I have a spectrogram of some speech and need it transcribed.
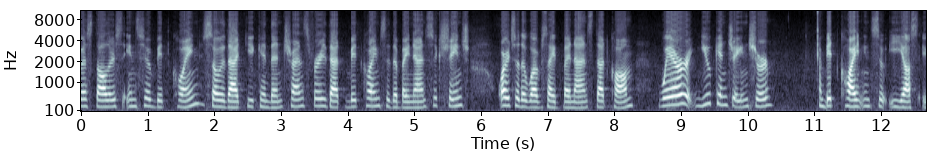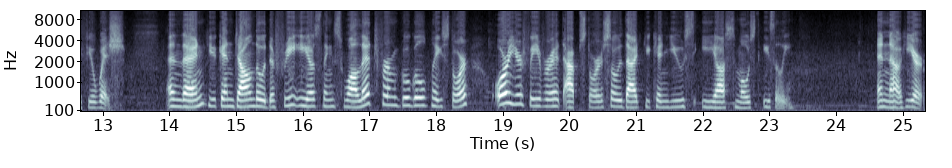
US dollars into Bitcoin so that you can then transfer that Bitcoin to the Binance exchange or to the website binance.com where you can change your Bitcoin into EOS if you wish. And then you can download the free EOSlynx wallet from Google Play Store or your favorite app store so that you can use EOS most easily and now here.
